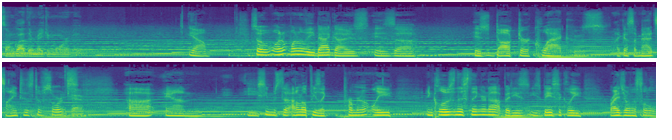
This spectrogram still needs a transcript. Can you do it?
So I'm glad they're making more of it. Yeah. So one one of the bad guys is uh, is Doctor Quack, who's I guess a mad scientist of sorts. Okay. uh, and he seems to I don't know if he's like permanently enclosed in this thing or not, but he's he's basically rides around this little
